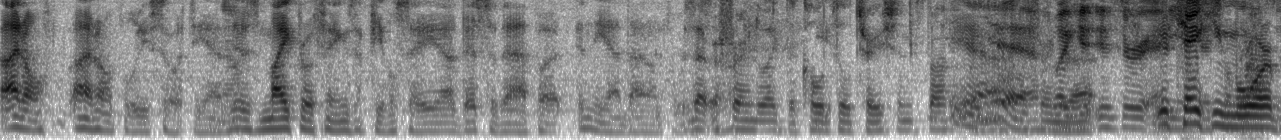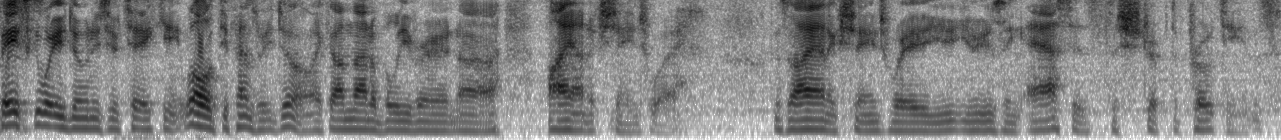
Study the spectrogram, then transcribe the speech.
I don't, I don't believe so. At the end, No. there's micro things that people say yeah, this or that, but in the end, I don't believe Is that so. referring to like the cold filtration stuff? Yeah. That's Yeah, referring like that? is there any You're taking more. processes? Basically, what you're doing is you're taking. Well, it depends what you're doing. Like I'm not a believer in uh, ion exchange whey, because ion exchange whey you, you're using acids to strip the proteins,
